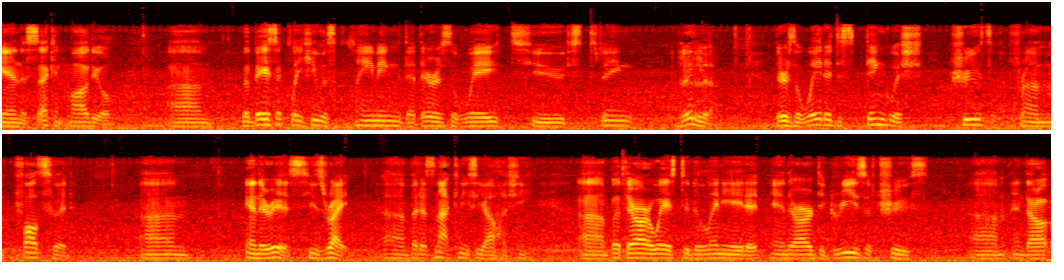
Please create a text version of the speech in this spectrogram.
in the second module. Um, but basically, he was claiming that there is a way to distinguish. There's a way to distinguish truth from falsehood, um, and there is. He's right, uh, but it's not kinesiology. Uh, but there are ways to delineate it, and there are degrees of truth, um, and I'll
